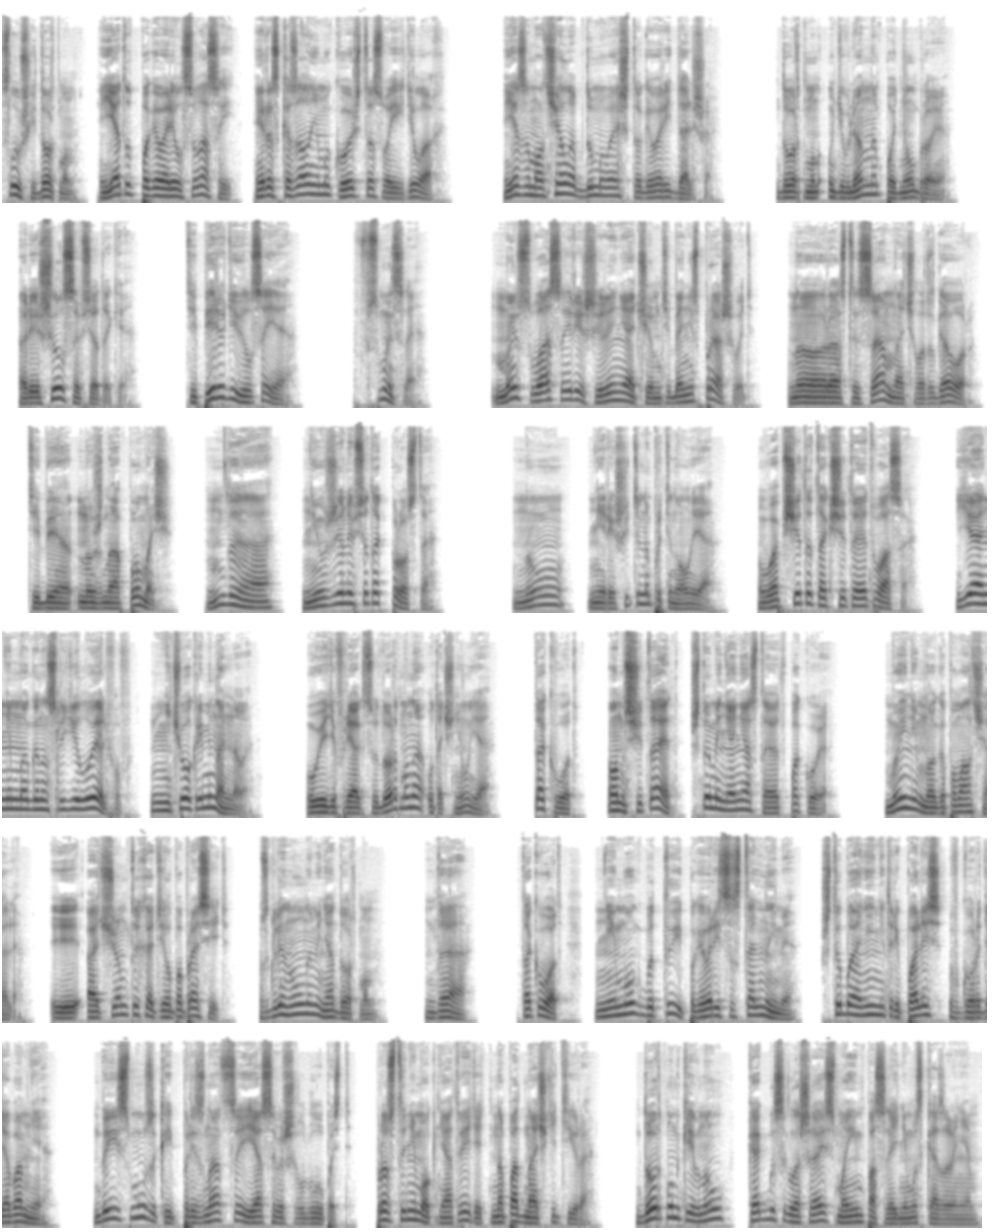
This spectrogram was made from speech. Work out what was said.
«Слушай, Дортмунд, я тут поговорил с Васой и рассказал ему кое-что о своих делах». Я замолчал, обдумывая, что говорить дальше. Дортмунд удивленно поднял брови. «Решился все-таки?» Теперь удивился я. «В смысле?» «Мы с Васой решили ни о чем тебя не спрашивать. Но раз ты сам начал разговор, тебе нужна помощь?» «Да, неужели все так просто?» «Ну, Нерешительно протянул я. «Вообще-то так считает Васа. Я немного наследил у эльфов. Ничего криминального». Увидев реакцию Дортмана, уточнил я. «Так вот, он считает, что меня не оставят в покое». Мы немного помолчали. «И о чем ты хотел попросить?» Взглянул на меня Дортман. «Да. Так вот, не мог бы ты поговорить с остальными, чтобы они не трепались в городе обо мне? Да и с музыкой, признаться, я совершил глупость. Просто не мог не ответить на подначки Тира. Дортмунд кивнул, как бы соглашаясь с моим последним высказыванием.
